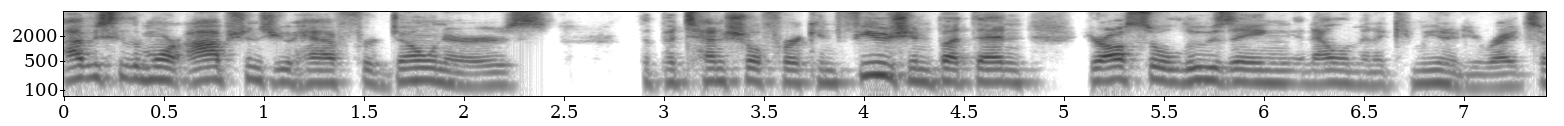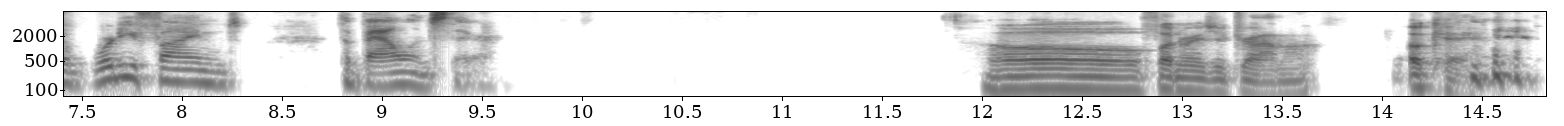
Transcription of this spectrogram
obviously, the more options you have for donors, the potential for confusion, but then you're also losing an element of community, right? So where do you find the balance there? Oh, fundraiser drama. Okay.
